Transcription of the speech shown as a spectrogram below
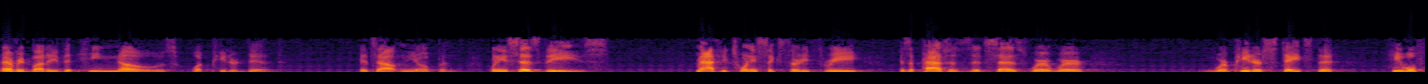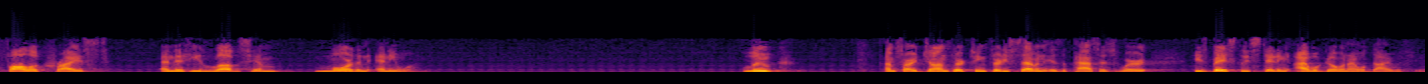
everybody that he knows what Peter did. It's out in the open. When he says these, Matthew 26, 33 is a passage that says where, where, where Peter states that he will follow Christ and that he loves him more than anyone. Luke, I'm sorry, John 13:37 is the passage where he's basically stating, "I will go and I will die with you."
